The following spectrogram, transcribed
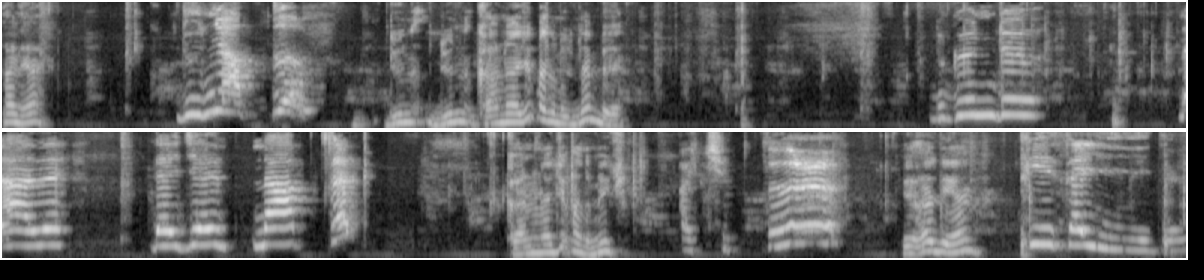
Hani Dün yaptım. dün dün karnı acıkmadı mı dünden beri? Bugündü. Nerede? Dece ne yaptık? Karnın acıkmadı mı hiç? Açıktı. E hadi ya. Pizza yiyeceğiz.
